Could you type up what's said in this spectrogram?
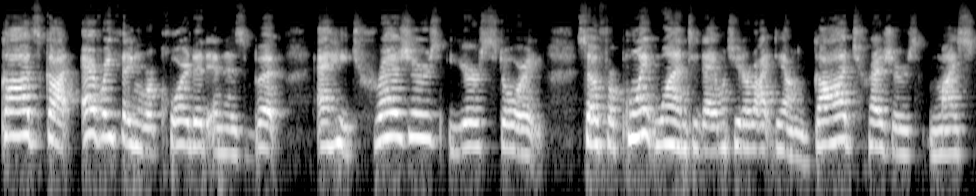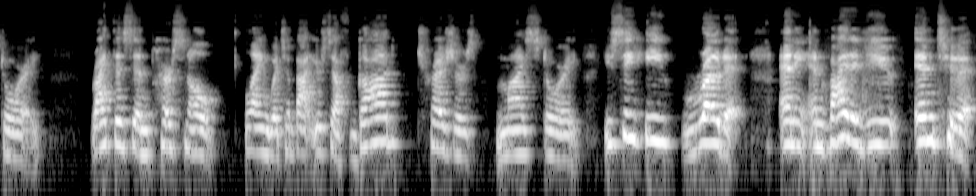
God's got everything recorded in his book and he treasures your story. So, for point one today, I want you to write down God treasures my story. Write this in personal language about yourself. God treasures my story. You see, He wrote it and He invited you into it.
